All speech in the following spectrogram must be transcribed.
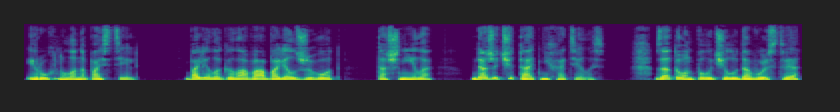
и рухнула на постель. Болела голова, болел живот, тошнило, даже читать не хотелось. Зато он получил удовольствие,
